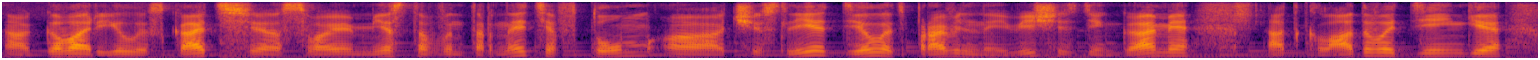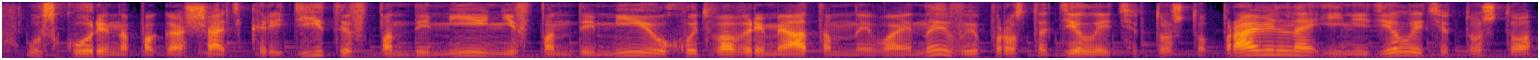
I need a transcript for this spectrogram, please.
а, говорил, искать э, свое место в интернете, в том а, числе делать правильные вещи с деньгами, откладывать деньги, ускоренно погашать кредиты в пандемию, не в пандемию, хоть во время атомной войны, вы просто делаете то, что правильно, и не делаете то, что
